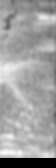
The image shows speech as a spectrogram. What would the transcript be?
Kill.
